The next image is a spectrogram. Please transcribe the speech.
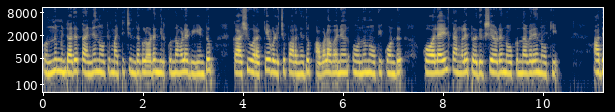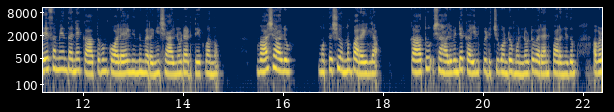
ഒന്നും മിണ്ടാതെ തന്നെ നോക്കി മറ്റു ചിന്തകളോടെ നിൽക്കുന്നവളെ വീണ്ടും കാശി ഉറക്കെ വിളിച്ചു പറഞ്ഞതും അവൾ അവനെ ഒന്ന് നോക്കിക്കൊണ്ട് കോലയിൽ തങ്ങളെ പ്രതീക്ഷയോടെ നോക്കുന്നവരെ നോക്കി. അതേസമയം തന്നെ കാത്തുവും കോലയിൽ നിന്നും ഇറങ്ങി ശാലിനോട് അടുത്തേക്ക് വന്നു. വാ ശാലു മുത്തശ്ശി ഒന്നും പറയില്ല. കാത്തു ശാലുവിന്റെ കയ്യിൽ പിടിച്ചുകൊണ്ട് മുന്നോട്ട് വരാൻ പറഞ്ഞതും അവൾ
